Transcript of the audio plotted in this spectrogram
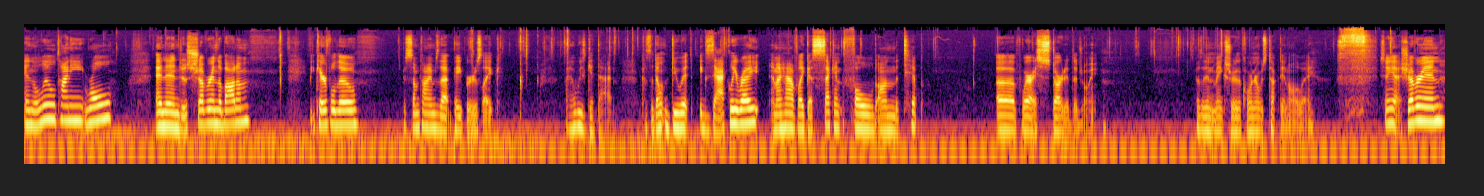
in a little tiny roll and then just shove her in the bottom. Be careful though, because sometimes that paper is like, I always get that because I don't do it exactly right, and I have like a second fold on the tip of where I started the joint because I didn't make sure the corner was tucked in all the way. So yeah, shove her in,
